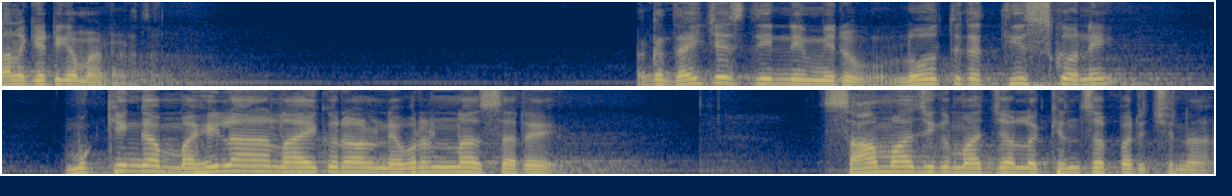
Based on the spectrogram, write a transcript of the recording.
చాలా గట్టిగా మాట్లాడతాను. కనుక దయచేసి దీన్ని మీరు లోతుగా తీసుకొని ముఖ్యంగా మహిళా నాయకురాలను ఎవరన్నా సరే సామాజిక మాధ్యాల్లో కించపరిచిన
